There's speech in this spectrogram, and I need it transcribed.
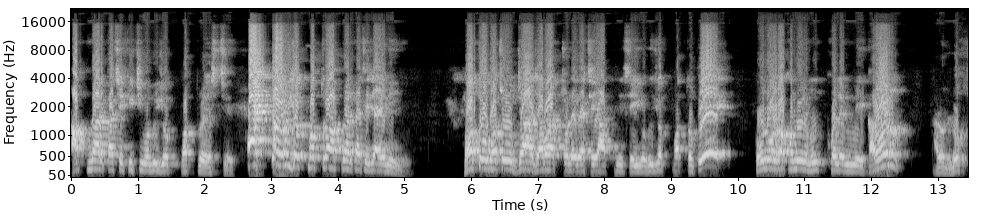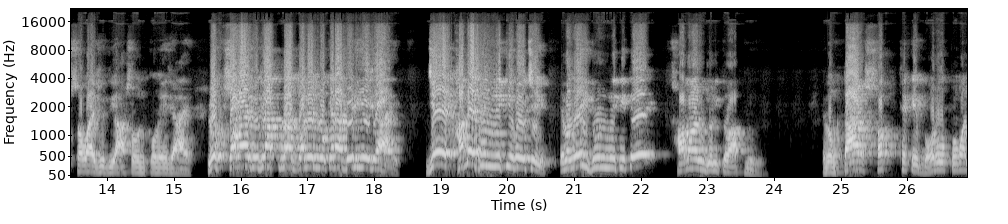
আপনার কাছে কিছু অভিযোগ পত্র এসছে। একটা অভিযোগ পত্র আপনার কাছে যায়নি। গত বছর যা যাবার চলে গেছে, আপনি সেই অভিযোগ পত্র পেয়ে কোন রকমের মুখ খোলেননি। কারণ কারণ লোকসভায় যদি আসন কমে যায়, লোকসভায় যদি আপনার দলের লোকেরা বেরিয়ে যায়, যে ভাবে দুর্নীতি হয়েছে এবং এই দুর্নীতিতে সমান জড়িত আপনি। এবং তার সব থেকে বড় প্রমাণ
